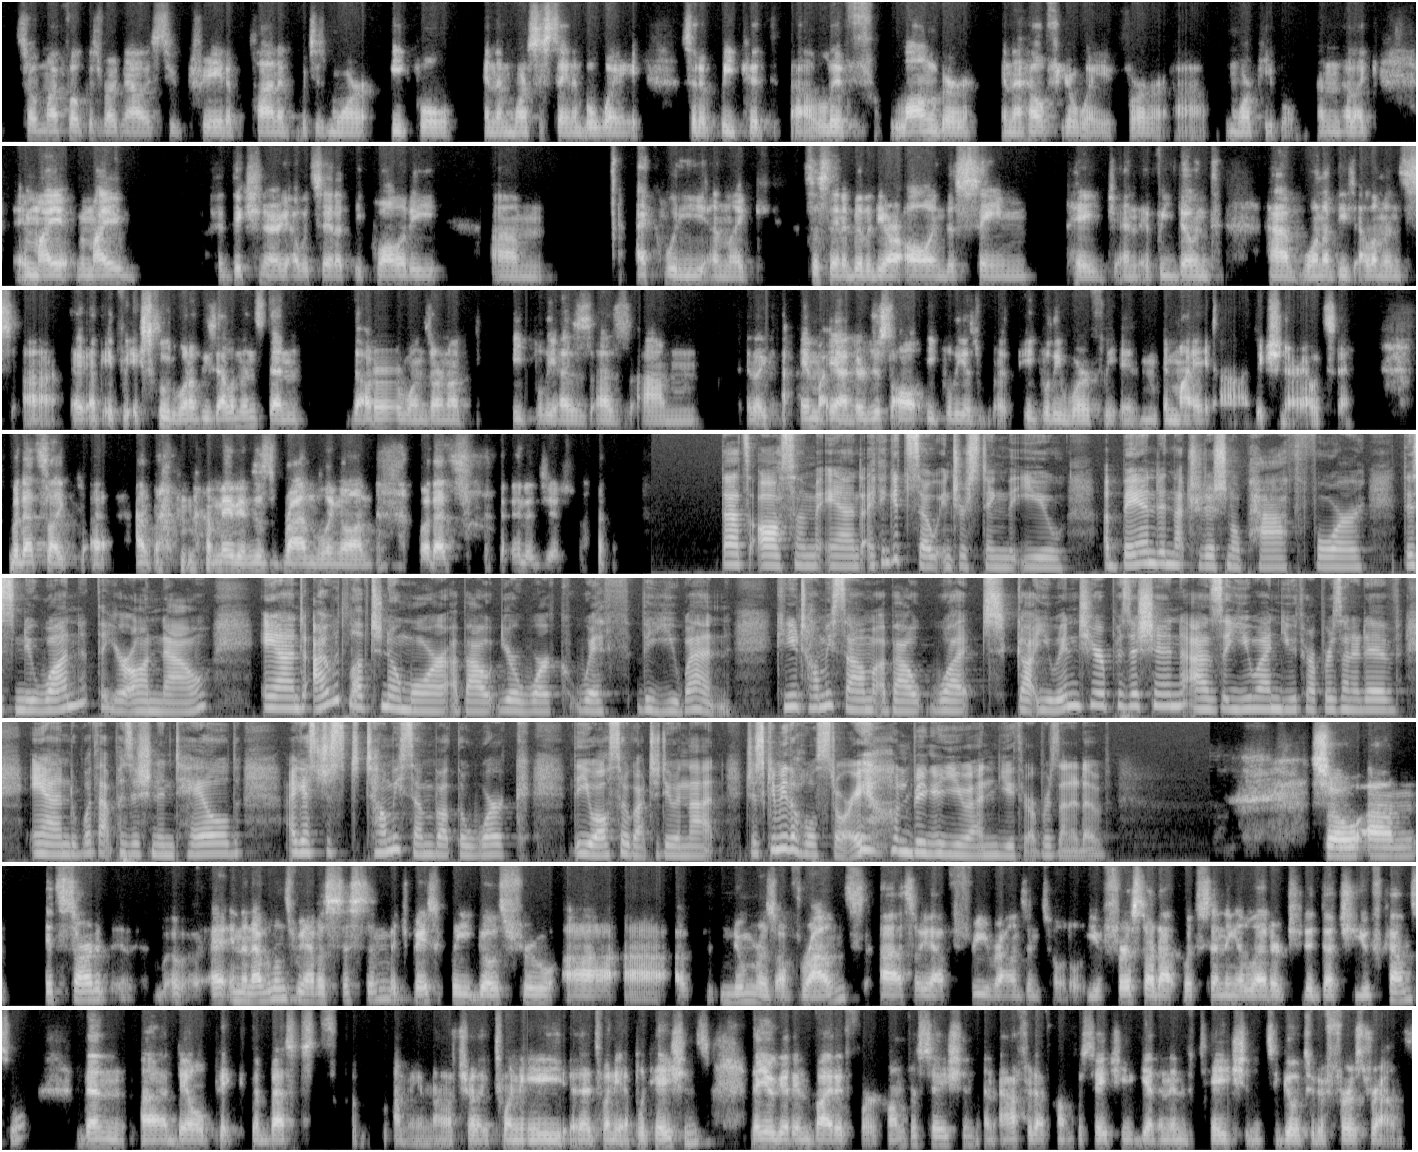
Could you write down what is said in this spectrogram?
So my focus right now is to create a planet which is more equal in a more sustainable way so that we could uh, live longer in a healthier way for uh, more people. And like in my, in my dictionary, I would say that equality, um, equity, and like sustainability are all in the same page. And if we don't have one of these elements, uh, if we exclude one of these elements, then the other ones are not equally as as um, like my, yeah they're just all equally as equally worthy in, in my uh, dictionary i would say. But that's like uh, I'm, maybe i'm just rambling on but that's in a gist That's awesome. And I think it's so interesting that you abandoned that traditional path for this new one that you're on now. And I would love to know more about your work with the UN. Can you tell me some about what got you into your position as a UN youth representative and what that position entailed? I guess just tell me some about the work that you also got to do in that. Just give me the whole story on being a UN youth representative. So, um, it started uh, in the Netherlands. We have a system which basically goes through uh, uh, numerous of rounds. Uh, so you have three rounds in total. You first start out with sending a letter to the Dutch Youth Council. Then uh, they'll pick the best. I mean, I'm not sure, like 20, uh, 20 applications. Then you get invited for a conversation, and after that conversation, you get an invitation to go to the first round.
